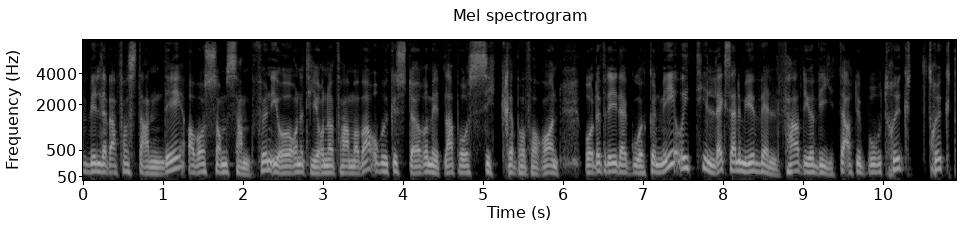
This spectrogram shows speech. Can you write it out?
vil det være forstandig av oss som samfunn i årene tiårene framover å bruke større midler på å sikre på forhånd. Både fordi det er god økonomi, og i tillegg så er det mye velferd i å vite at du bor trygt. trygt.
